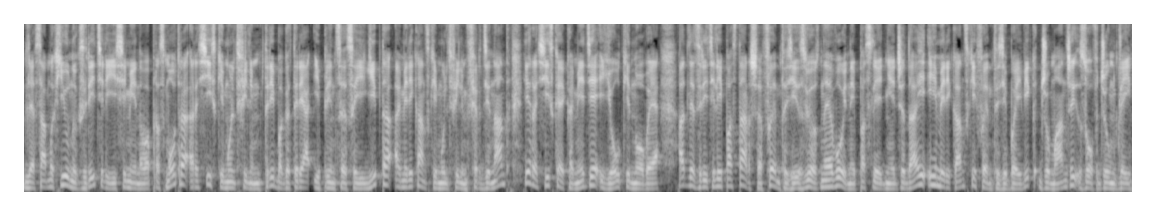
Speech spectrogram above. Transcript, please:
Для самых юных зрителей и семейного просмотра российский мультфильм «Три богатыря и принцесса Египта», американский мультфильм «Фердинанд» и российская комедия «Елки новые». А для зрителей постарше – фэнтези «Звездные войны. Последние джедаи» и американский фэнтези-боевик «Джуманджи. Зов джунглей».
